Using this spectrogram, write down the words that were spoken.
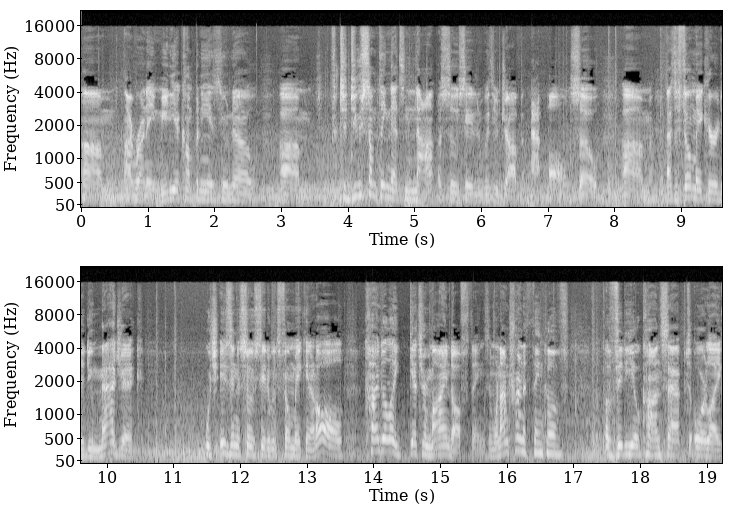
um, I run a media company, as you know, um, to do something that's not associated with your job at all. So, um, as a filmmaker, to do magic, which isn't associated with filmmaking at all, kind of like gets your mind off things. And when I'm trying to think of a video concept or like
